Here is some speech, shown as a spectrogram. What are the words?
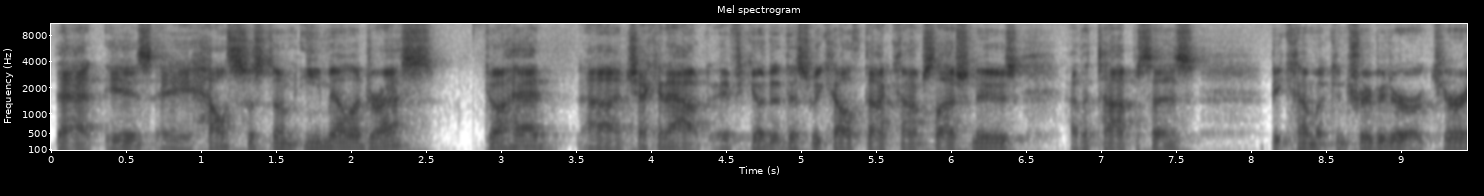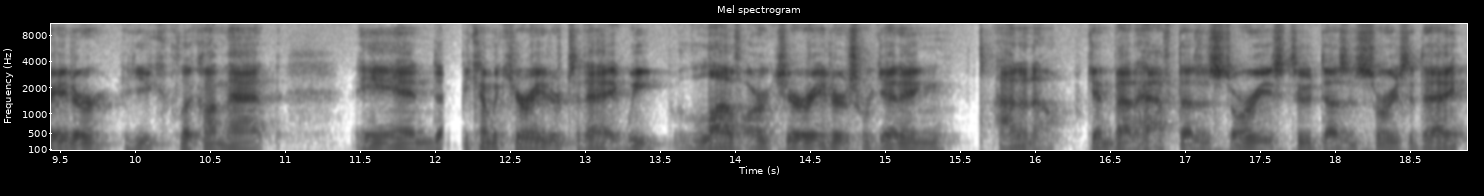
that is a health system email address, go ahead, uh, check it out. If you go to thisweekhealth.com slash news, at the top it says become a contributor or curator. You can click on that and become a curator today. We love our curators. We're getting, I don't know, getting about a half dozen stories to a dozen stories a day,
